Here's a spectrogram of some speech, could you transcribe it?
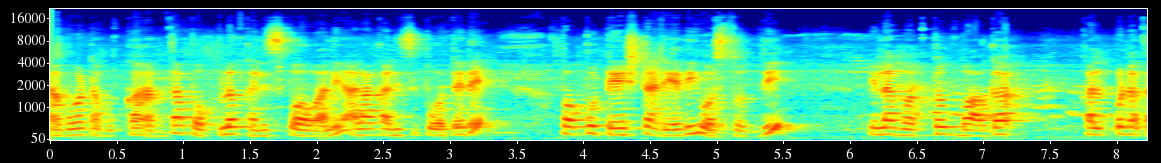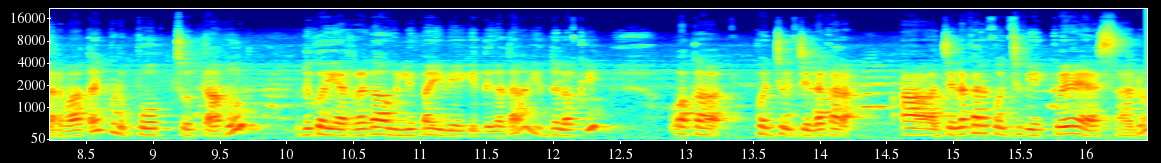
టమోటా ముక్క అంతా పప్పులో కలిసిపోవాలి. అలా కలిసిపోతేనే పప్పు టేస్ట్ అనేది వస్తుంది. ఇలా మొత్తం బాగా కలుపుకున్న తర్వాత ఇప్పుడు పోపు చూద్దాము. ఇదిగో ఎర్రగా ఉల్లిపాయ వేగింది కదా ఇందులోకి ఒక కొంచెం జీలకర్ర. ఆ జీలకర్ర కొంచెం ఎక్కువే వేస్తాను.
